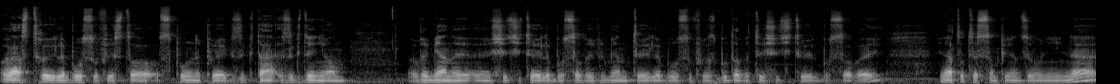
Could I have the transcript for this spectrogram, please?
oraz trolejbusów. Jest to wspólny projekt z, Gda- z Gdynią wymiany e, sieci trolejbusowej, wymiany trolejbusów, rozbudowy tej sieci trolejbusowej i na to też są pieniądze unijne.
